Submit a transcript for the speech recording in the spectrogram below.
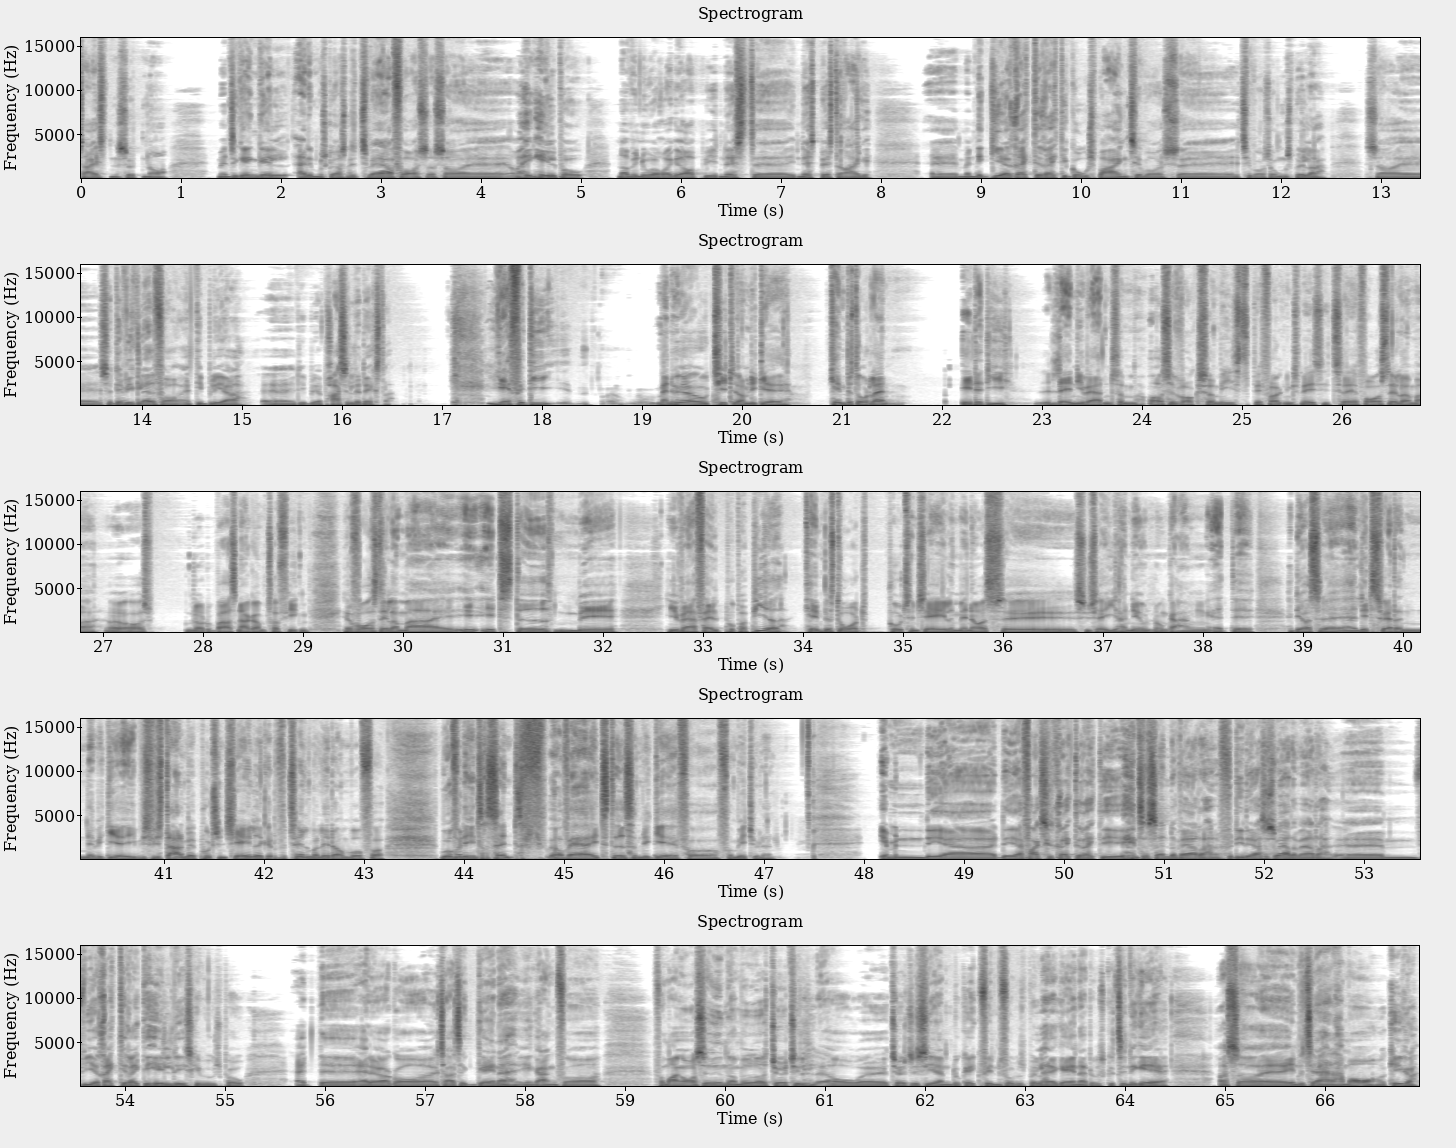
16-17 år. Men til gengæld er det måske også lidt sværere for os at, så, øh, at hænge helt på, når vi nu er rykket op i den næste, øh, i den næstbedste række. Øh, men det giver rigtig, rigtig god sparring til vores, øh, til vores unge spillere. Så, øh, så det er vi glade for, at de bliver, øh, de bliver presset lidt ekstra. Ja, fordi man hører jo tit om Nigeria. Kæmpestort land. Et af de lande i verden, som også vokser mest befolkningsmæssigt. Så jeg forestiller mig, og også når du bare snakker om trafikken. Jeg forestiller mig øh, et sted med, i hvert fald på papiret, kæmpestort potentiale, men også, øh, synes jeg, I har nævnt nogle gange, at, øh, at det også er lidt svært at navigere i. Hvis vi starter med potentialet, kan du fortælle mig lidt om, hvorfor, hvorfor det er interessant at være et sted som Nigeria for, for Midtjylland? Jamen, det er, det er faktisk rigtig, rigtig interessant at være der, fordi det er så svært at være der. Øh, vi er rigtig, rigtig heldige, skal vi huske på at, øh, at Ørgaard tager til Ghana en gang for, for mange år siden og møder Churchill, og øh, Churchill siger, at du kan ikke finde fodboldspiller her i Ghana, du skal til Nigeria. Og så øh, inviterer han ham over og kigger,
